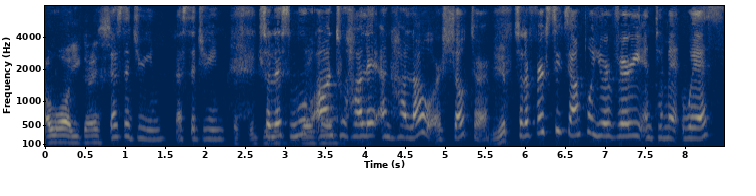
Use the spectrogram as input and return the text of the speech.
aloha, you guys. That's the dream. That's the dream. That's the dream. So let's move right on there. to hale and halau or shelter. Yep. So the first example you're very intimate with,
